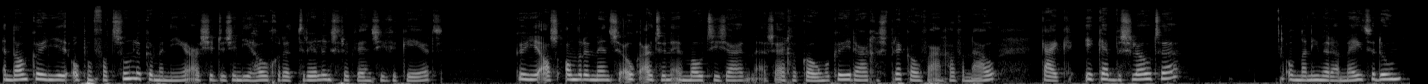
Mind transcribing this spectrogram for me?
En dan kun je op een fatsoenlijke manier, als je dus in die hogere trillingsfrequentie verkeert, kun je als andere mensen ook uit hun emoties zijn, zijn gekomen, kun je daar een gesprek over aangaan van nou, kijk, ik heb besloten om daar niet meer aan mee te doen.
